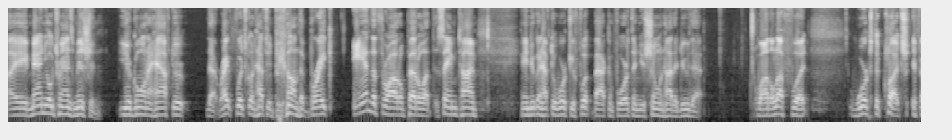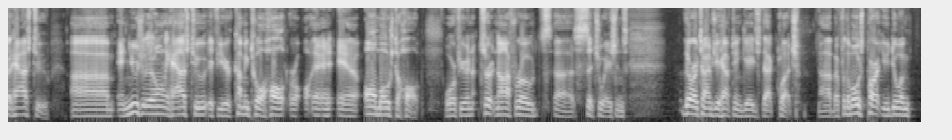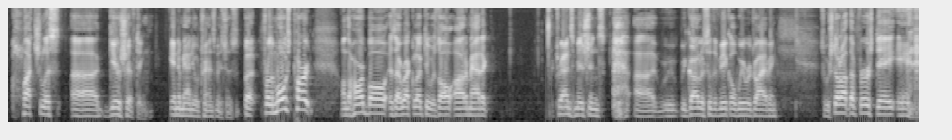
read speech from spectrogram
a manual transmission you're going to have to that right foot's going to have to be on the brake and the throttle pedal at the same time and you're going to have to work your foot back and forth, and you're shown how to do that while the left foot works the clutch if it has to. Um, and usually it only has to if you're coming to a halt or uh, uh, almost a halt, or if you're in certain off-road uh, situations. There are times you have to engage that clutch. Uh, but for the most part, you're doing clutchless uh, gear shifting in the manual transmissions. But for the most part, on the hardball, as I recollect, it was all automatic transmissions, uh, regardless of the vehicle we were driving. So we start out the first day, and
